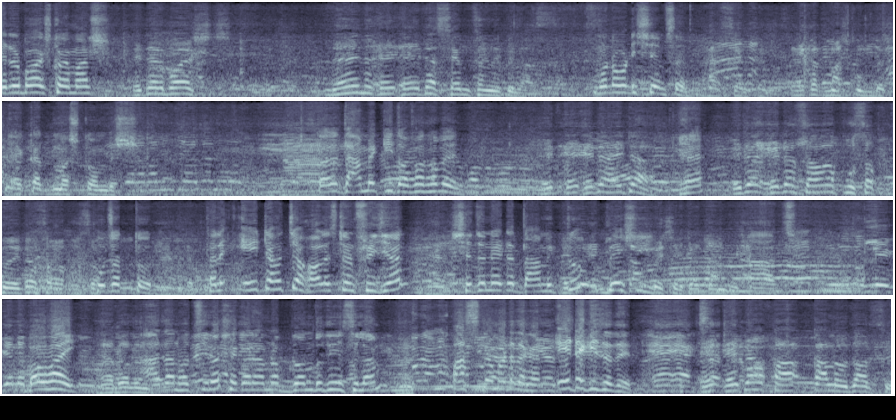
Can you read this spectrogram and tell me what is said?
এটার বয়স কয় মাস? এটার বয়স এটা সেম সেম প্লাস মোটামুটি সেম সেম হ্যাঁ সেম সেম এক আধ মাস কম বেশি। এক আধ মাস কম বেশি। তাহলে দামে কি তফাৎ হবে? এটা এটা হ্যাঁ। এটা এটা চাওয়া পঁচাত্তর এটা চাওয়া পঁচাত্তর। তাহলে এইটা হচ্ছে হলস্টাইন ফ্রিজিয়ান সেজন্য এটার দাম একটু বেশি। আচ্ছা। বাবু ভাই হ্যাঁ, বলেন। আজান হচ্ছিল সেখানে আমরা দ্বন্দ্ব দিয়েছিলাম। পাঁচ নাম্বারটা দেখেন এটা কি যাদের এটা কালো জার্সি।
